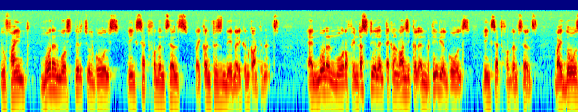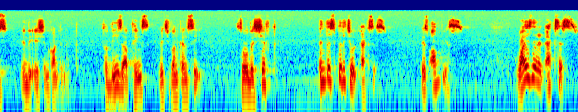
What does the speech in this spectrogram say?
You find more and more spiritual goals being set for themselves by countries in the American continents, and more and more of industrial and technological and material goals being set for themselves by those in the Asian continent. So these are things which one can see. So the shift in the spiritual axis is obvious. Why is there an axis?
